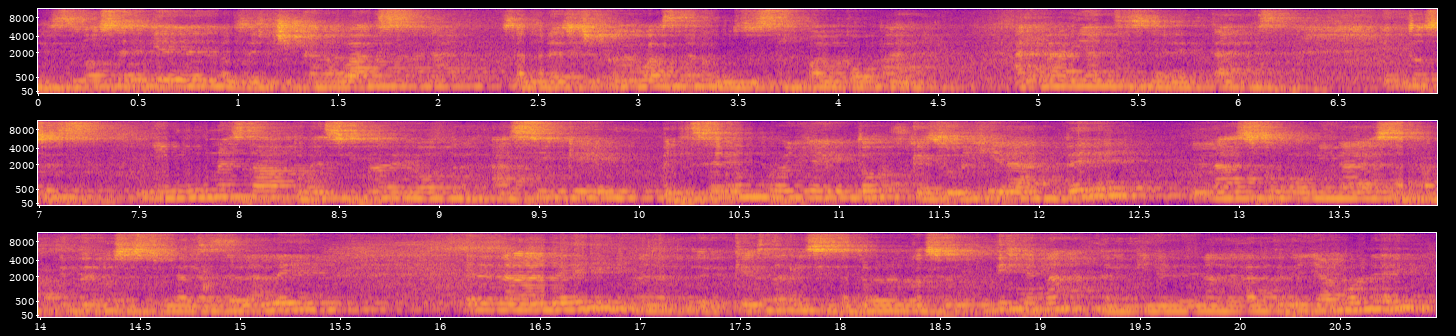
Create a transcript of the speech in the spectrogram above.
pues no se entienden los de Chicahuaxtla, San Andrés de Chicahuaxtla como los de San Juan Copal. Hay variantes dialectales. Entonces, ninguna estaba por encima de otra. Así que pensé en un proyecto que surgiera de las comunidades a partir de los estudiantes de la ley en la ley, que es la licenciatura de educación indígena, de aquí en adelante le llamo ley,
